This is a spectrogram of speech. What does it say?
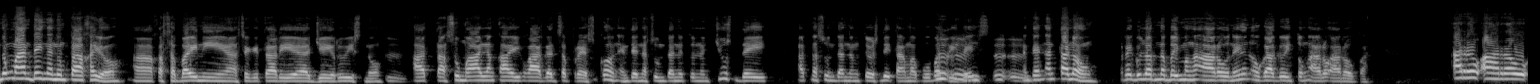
Nung Monday na pa kayo, ah, kasabay ni ah, Secretary ah, Jay Ruiz, no? Mm. At ah, sumalang kayo kagad sa press con and then nasundan ito ng Tuesday at nasundan ng Thursday. Tama po ba? Three Mm-mm. days? Mm-mm. And then ang tanong, regular na ba yung mga araw na yun o gagawin tong araw-araw pa? Araw-araw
